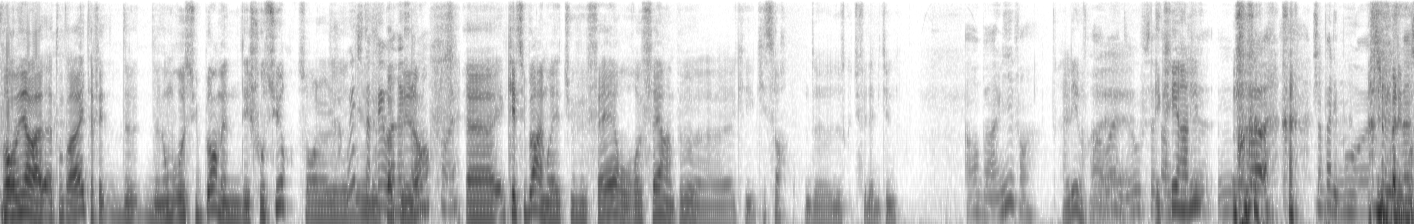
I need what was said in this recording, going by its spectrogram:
Pour revenir à, à ton travail, tu as fait de, de nombreux supports, même des chaussures sur le, Oui, le- le fait, ouais. Euh, quel support aimerais-tu faire ou refaire un peu euh, qui, qui sort de, de ce que tu fais d'habitude? Oh, bah, un livre. Un livre? Ah ouais, de ouf. Ça, Écrire un projet- livre? Mm, J'aime pas les mots, euh, J'aime les, pas les images,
